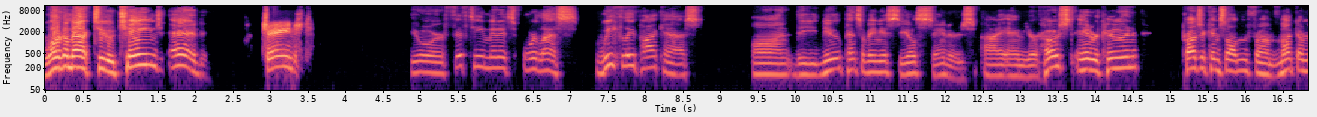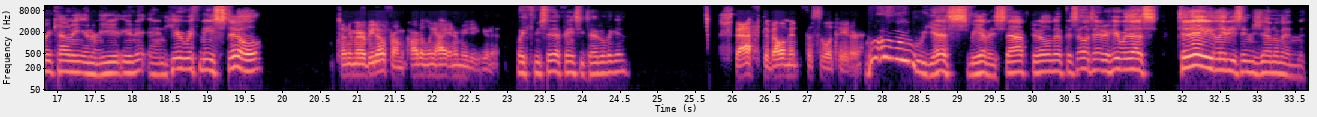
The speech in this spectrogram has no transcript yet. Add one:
Welcome back to Change Ed, Changed. your 15 minutes or less weekly podcast on the new Pennsylvania STEELS Standards. I am your host, Andrew Kuhn, project consultant from Montgomery County Intermediate Unit, and here with me still. Tony Marabito from Carbon Lehigh Intermediate Unit. Wait, can you say that fancy title again? Staff Development Facilitator. Woo! Yes, we have a staff development facilitator here with us today, ladies and gentlemen.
